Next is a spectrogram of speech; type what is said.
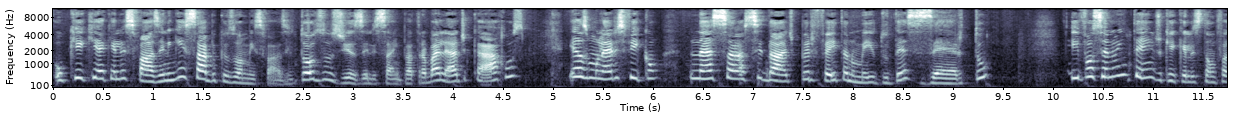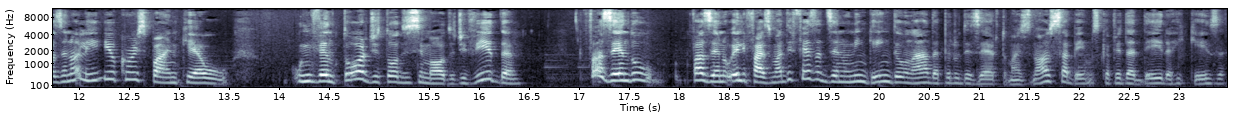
o que, que é que eles fazem. Ninguém sabe o que os homens fazem. Todos os dias eles saem para trabalhar de carros e as mulheres ficam nessa cidade perfeita, no meio do deserto. E você não entende o que, que eles estão fazendo ali. E o Chris Pine, que é o, o inventor de todo esse modo de vida, fazendo, fazendo, ele faz uma defesa dizendo ninguém deu nada pelo deserto, mas nós sabemos que a verdadeira riqueza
